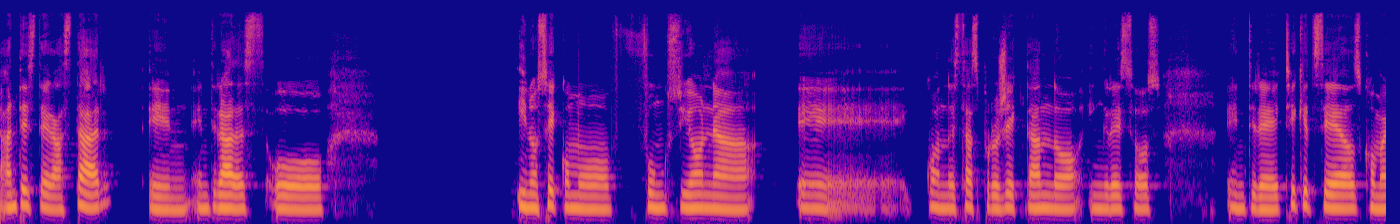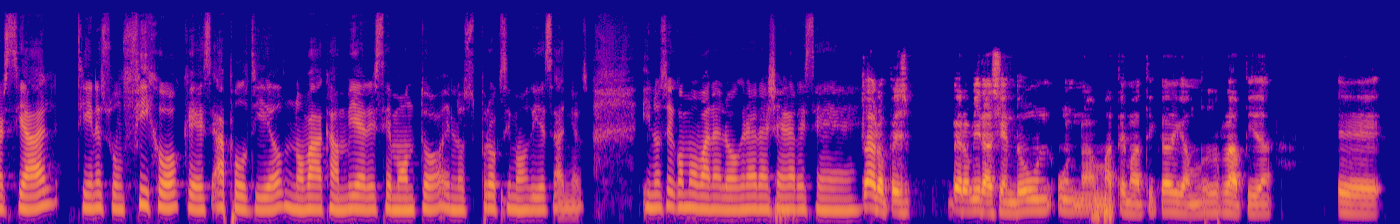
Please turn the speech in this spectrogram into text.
antes de gastar en entradas o y no sé cómo funciona eh, cuando estás proyectando ingresos entre ticket sales comercial tienes un fijo que es Apple Deal, no va a cambiar ese monto en los próximos 10 años. Y no sé cómo van a lograr llegar a ese... Claro, pues, pero mira, haciendo una matemática, digamos, rápida, eh,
